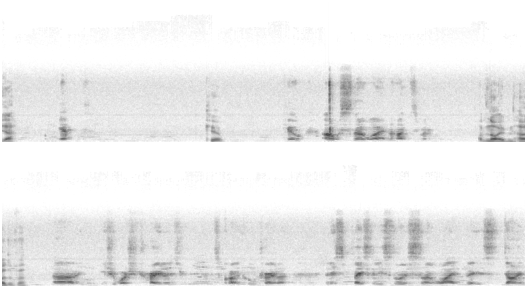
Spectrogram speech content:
Yeah. Cool. Oh, Snow White and the Huntsman. I've not even heard of it. Uh, you should watch the trailer. It's, it's quite a cool trailer. And it's basically the story of Snow White, but it's done in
